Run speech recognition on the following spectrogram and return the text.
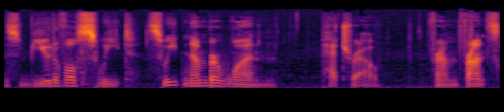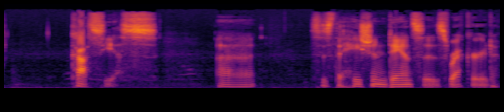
this beautiful suite, suite number one, Petro, from Frantz Casseus. Uh, this is the Haitian Dances record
